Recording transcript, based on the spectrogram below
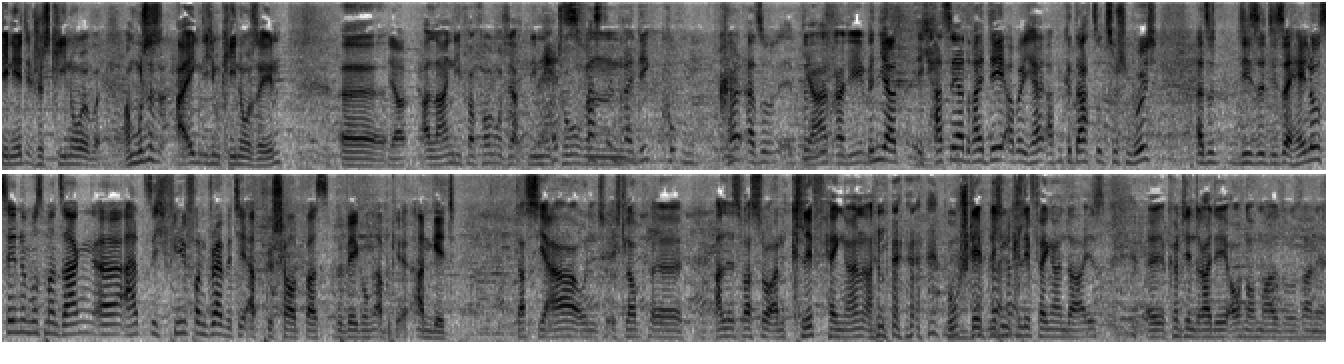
kinetisches Kino. Man muss es eigentlich im Kino sehen. Äh, Ja. Allein die Verfolgungsjagden, die Hättest Motoren. fast in 3D gucken können. Also äh, Ja, ich 3D. Bin ja, ich hasse ja 3D, aber ich habe gedacht so zwischendurch. Also diese diese Halo-Szene muss man sagen, äh, hat sich viel von Gravity abgeschaut, was Bewegung abge angeht. Das ja und ich glaube, äh, alles was so an Cliffhängern, an buchstäblichen Cliffhängern da ist, äh, könnte in 3D auch nochmal so seine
